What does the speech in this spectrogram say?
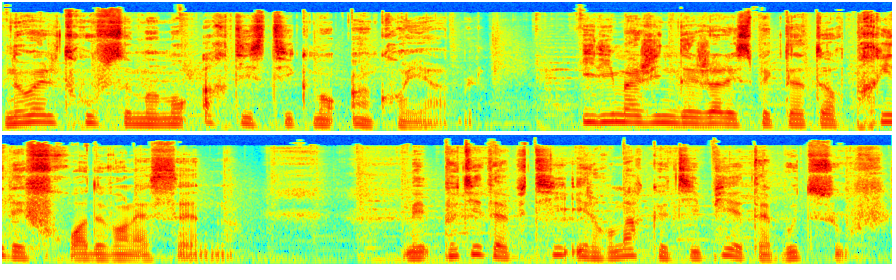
Noël trouve ce moment artistiquement incroyable. Il imagine déjà les spectateurs pris d'effroi devant la scène. Mais petit à petit, il remarque que Tipeee est à bout de souffle.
